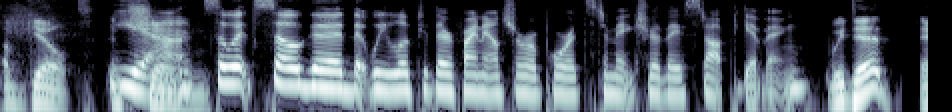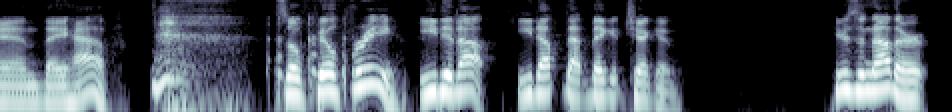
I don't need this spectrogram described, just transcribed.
of guilt and yeah. shame. So it's so good that we looked at their financial reports to make sure they stopped giving. We did, and they have. so feel free, eat it up, eat up that bigot chicken. Here's another,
